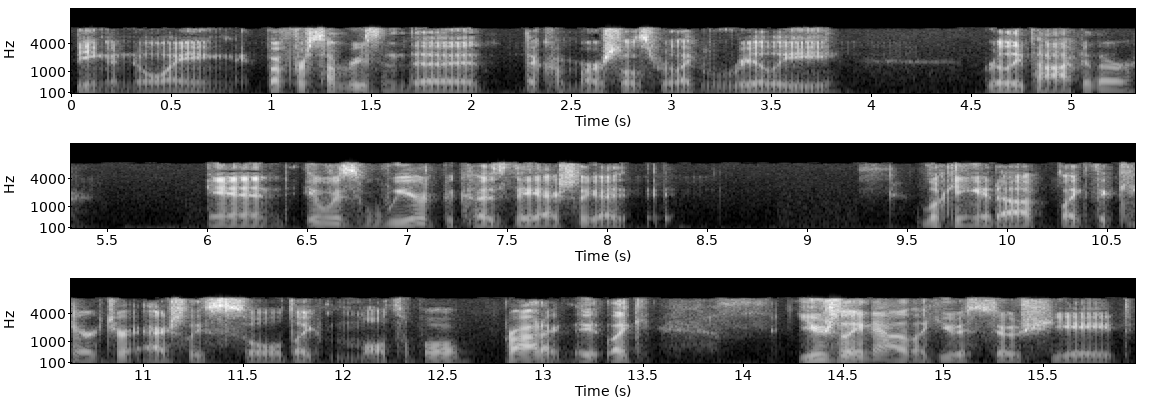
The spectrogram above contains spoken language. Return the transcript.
being annoying. But for some reason, the the commercials were like really, really popular, and it was weird because they actually, I, looking it up, like the character actually sold like multiple product. It, like usually now, like you associate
